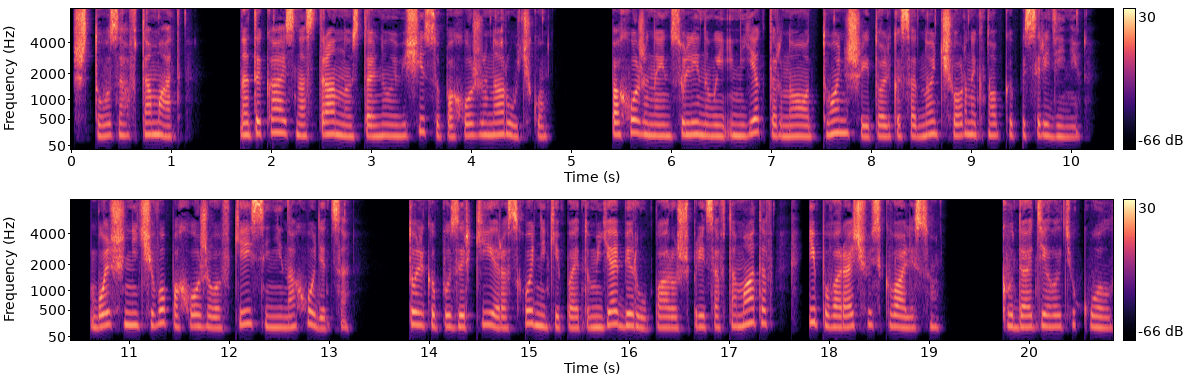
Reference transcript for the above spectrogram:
Что за автомат? Натыкаюсь на странную стальную вещицу, похожую на ручку. Похоже на инсулиновый инъектор, но тоньше и только с одной черной кнопкой посередине. Больше ничего похожего в кейсе не находится. Только пузырьки и расходники, поэтому я беру пару шприц-автоматов и поворачиваюсь к Валису. Куда делать укол?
